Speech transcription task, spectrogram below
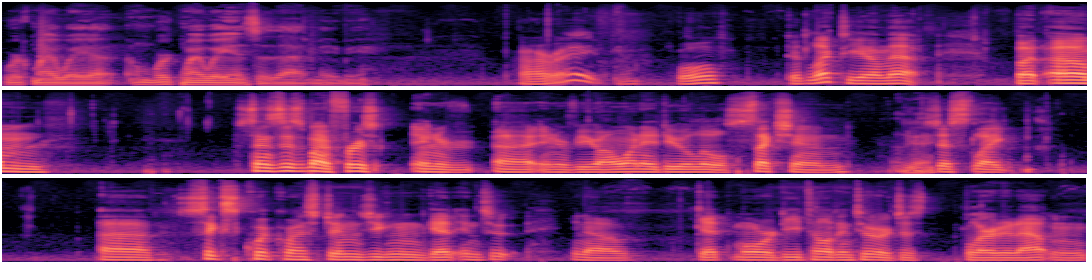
Work my way up, work my way into that maybe. All right. Well, good luck to you on that. But um, since this is my first inter- uh, interview, I want to do a little section. Okay. Just like uh, six quick questions you can get into, you know, get more detailed into it or just blurt it out and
